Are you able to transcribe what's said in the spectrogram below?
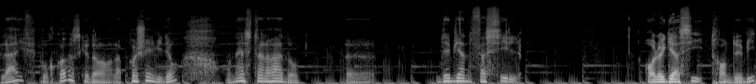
live. Pourquoi? Parce que dans la prochaine vidéo, on installera donc euh, Debian facile en Legacy 32 bits.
